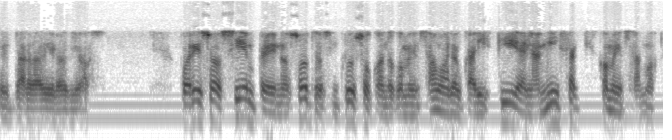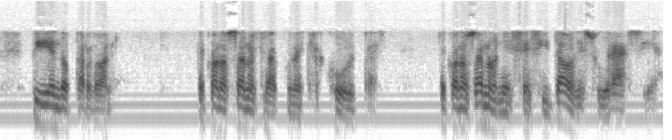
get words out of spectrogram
el verdadero Dios. Por eso siempre nosotros, incluso cuando comenzamos la Eucaristía, en la misa, comenzamos pidiendo perdón. Reconocer nuestra, nuestras culpas, reconocernos necesitados de su gracia.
